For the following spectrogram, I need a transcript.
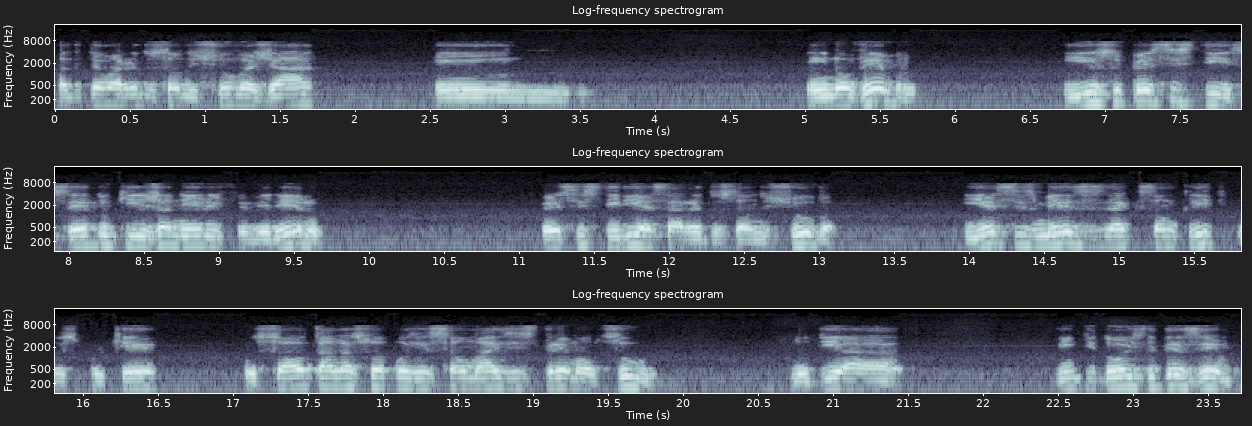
pode ter uma redução de chuva já em em novembro, e isso persistir, sendo que em janeiro e fevereiro persistiria essa redução de chuva, e esses meses é que são críticos, porque o Sol está na sua posição mais extrema ao sul, no dia 22 de dezembro.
